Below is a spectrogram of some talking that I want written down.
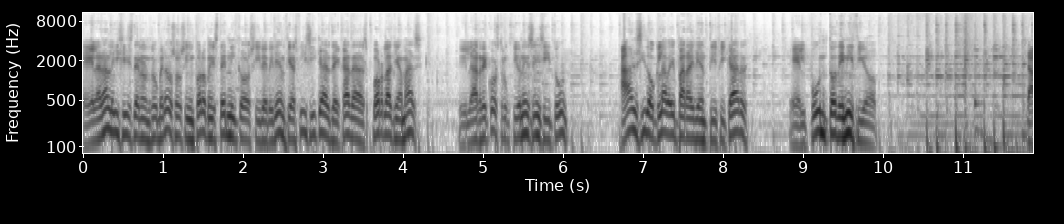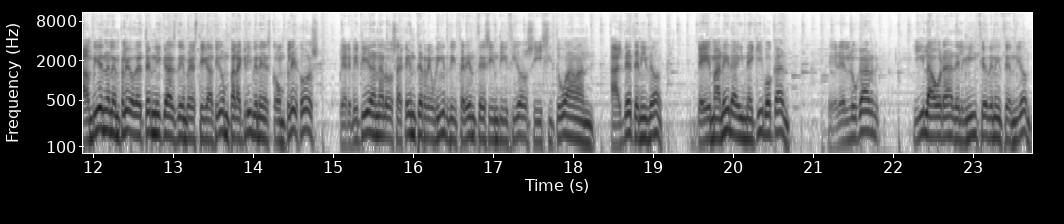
El análisis de los numerosos informes técnicos y de evidencias físicas dejadas por las llamas y las reconstrucciones in situ han sido clave para identificar el punto de inicio. También el empleo de técnicas de investigación para crímenes complejos permitían a los agentes reunir diferentes indicios y situaban al detenido de manera inequívoca en el lugar y la hora del inicio del incendio,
